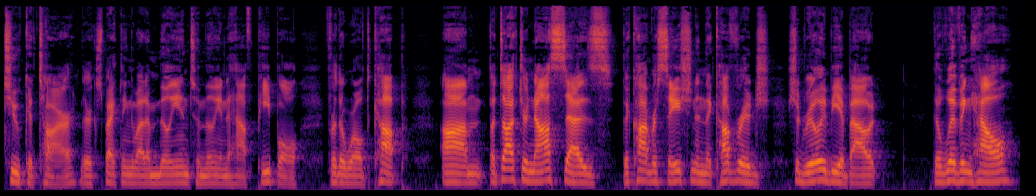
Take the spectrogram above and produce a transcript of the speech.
to Qatar. They're expecting about a million to a million and a half people for the World Cup. Um, but Dr. Nas says the conversation and the coverage should really be about the living hell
